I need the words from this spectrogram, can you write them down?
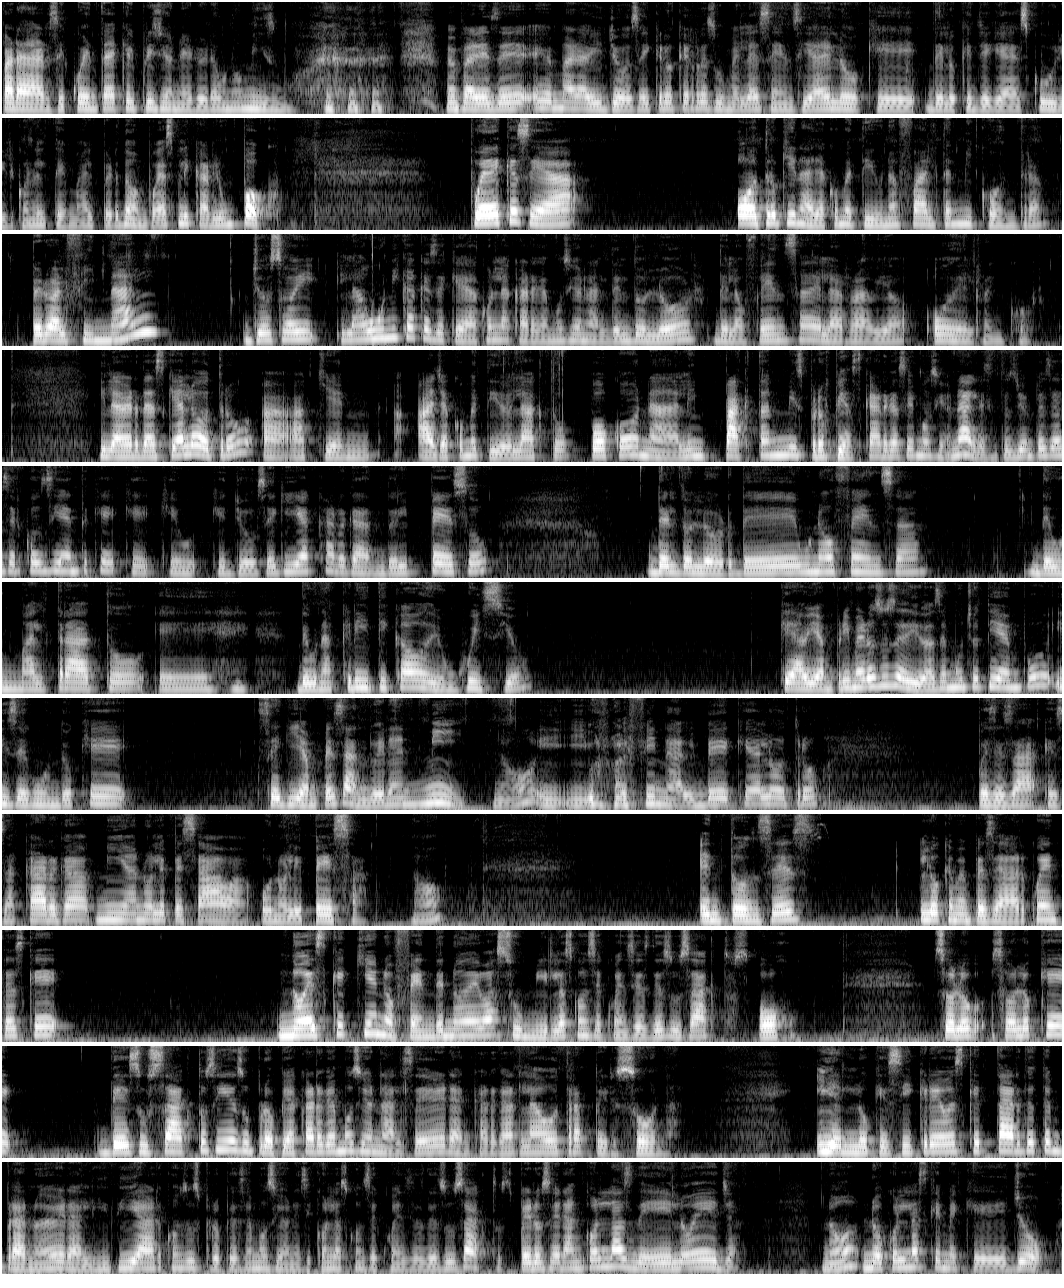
para darse cuenta de que el prisionero era uno mismo. Me parece eh, maravillosa y creo que resume la esencia de lo, que, de lo que llegué a descubrir con el tema del perdón. Voy a explicarlo un poco. Puede que sea otro quien haya cometido una falta en mi contra, pero al final yo soy la única que se queda con la carga emocional del dolor, de la ofensa, de la rabia o del rencor. Y la verdad es que al otro, a, quien haya cometido el acto, poco o nada le impactan mis propias cargas emocionales. Entonces yo empecé a ser consciente que, que, que, yo seguía cargando el peso del dolor de una ofensa, de un maltrato, eh, de una crítica o de un juicio que habían primero sucedido hace mucho tiempo y segundo que seguía empezando era en mí, ¿no? Y, y uno al final ve que al otro pues esa, esa carga mía no le pesaba o no le pesa, ¿no? Entonces, lo que me empecé a dar cuenta es que no es que quien ofende no deba asumir las consecuencias de sus actos, ojo, solo, solo que de sus actos y de su propia carga emocional se deberá encargar la otra persona. Y en lo que sí creo es que tarde o temprano deberá lidiar con sus propias emociones y con las consecuencias de sus actos, pero serán con las de él o ella, ¿no? No con las que me quedé yo.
